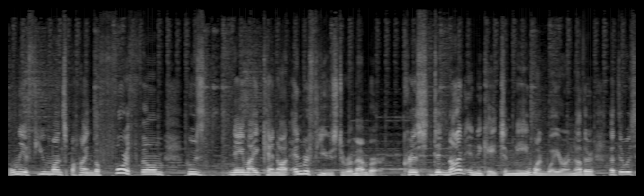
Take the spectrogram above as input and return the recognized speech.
only a few months behind the fourth film, whose name I cannot and refuse to remember. Chris did not indicate to me, one way or another, that there was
